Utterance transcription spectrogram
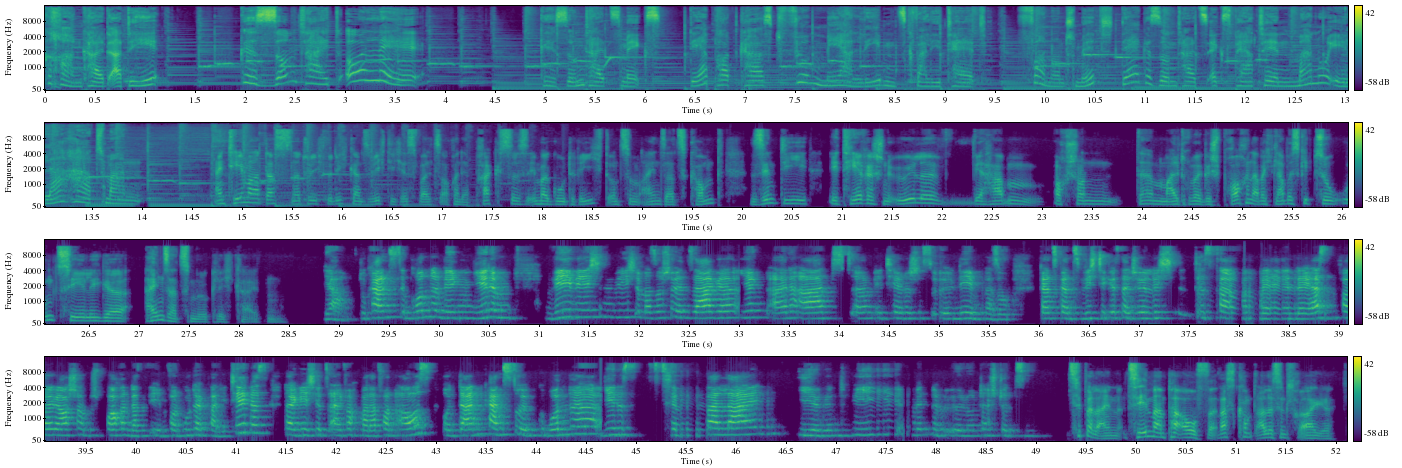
Krankheit ade. Gesundheit ole. Gesundheitsmix, der Podcast für mehr Lebensqualität. Von und mit der Gesundheitsexpertin Manuela Hartmann. Ein Thema, das natürlich für dich ganz wichtig ist, weil es auch in der Praxis immer gut riecht und zum Einsatz kommt, sind die ätherischen Öle. Wir haben auch schon mal drüber gesprochen, aber ich glaube, es gibt so unzählige Einsatzmöglichkeiten. Ja, du kannst im Grunde wegen jedem Wehwehchen, wie ich immer so schön sage, irgendeine Art ähm, ätherisches Öl nehmen. Also ganz, ganz wichtig ist natürlich, das haben wir in der ersten Folge auch schon besprochen, dass es eben von guter Qualität ist. Da gehe ich jetzt einfach mal davon aus. Und dann kannst du im Grunde jedes Zipperlein irgendwie mit einem Öl unterstützen. Zipperlein, zähl mal ein paar auf. Was kommt alles in Frage?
